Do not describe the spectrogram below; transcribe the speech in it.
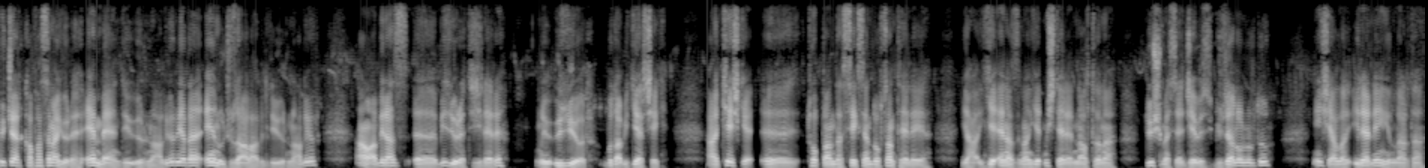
Tüccar kafasına göre en beğendiği ürünü alıyor ya da en ucuza alabildiği ürünü alıyor. Ama biraz e, biz üreticileri e, üzüyor. Bu da bir gerçek. Ha, keşke e, toplamda 80-90 TL'ye ya en azından 70 TL'nin altına düşmese ceviz güzel olurdu. İnşallah ilerleyen yıllarda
